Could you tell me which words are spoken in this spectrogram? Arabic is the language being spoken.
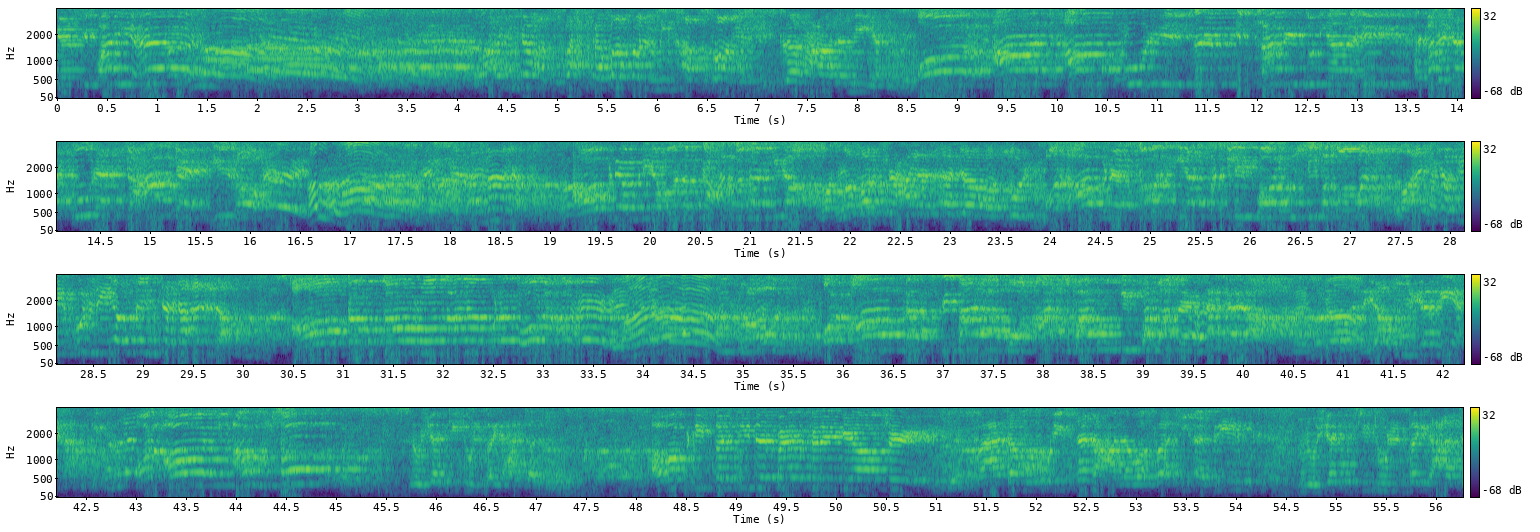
كان سباحها وأنت أصبحت بطل من أبطال الإسلام عالميا. हम अपनी तजदीद बैन करेंगे आपसे بعد مرور سنة على وفاة أبيك نجدد البيعة.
